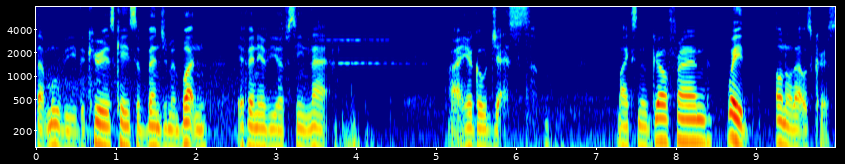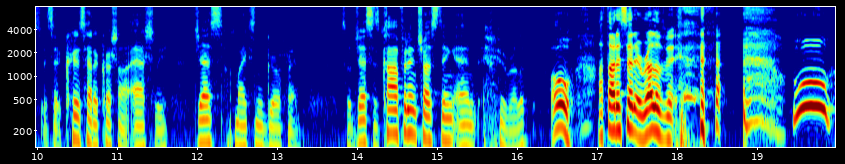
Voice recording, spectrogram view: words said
that movie, The Curious Case of Benjamin Button, if any of you have seen that. Alright, here go Jess. Mike's new girlfriend. Wait, oh no, that was Chris. It said Chris had a crush on Ashley. Jess, Mike's new girlfriend. So Jess is confident, trusting, and irrelevant. Oh, I thought it said irrelevant. Woo!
